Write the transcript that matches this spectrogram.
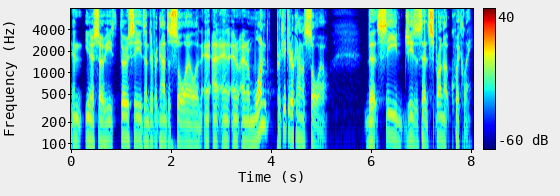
and you know so he throws seeds on different kinds of soil and and and, and, and one particular kind of soil the seed, Jesus said, sprung up quickly.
